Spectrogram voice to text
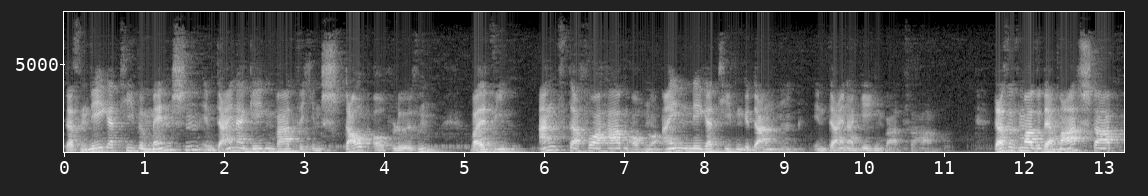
dass negative Menschen in deiner Gegenwart sich in Staub auflösen, weil sie Angst davor haben, auch nur einen negativen Gedanken in deiner Gegenwart zu haben. Das ist mal so der Maßstab,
